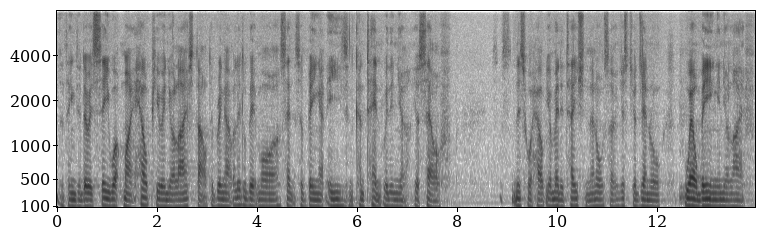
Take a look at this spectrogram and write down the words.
The thing to do is see what might help you in your lifestyle to bring up a little bit more sense of being at ease and content within your, yourself. This will help your meditation and also just your general well-being in your life.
